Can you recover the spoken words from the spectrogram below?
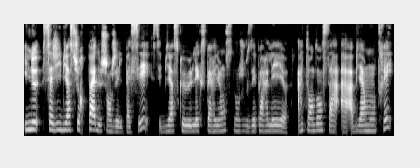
Il ne s'agit bien sûr pas de changer le passé, c'est bien ce que l'expérience dont je vous ai parlé euh, a tendance à, bien montrer,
